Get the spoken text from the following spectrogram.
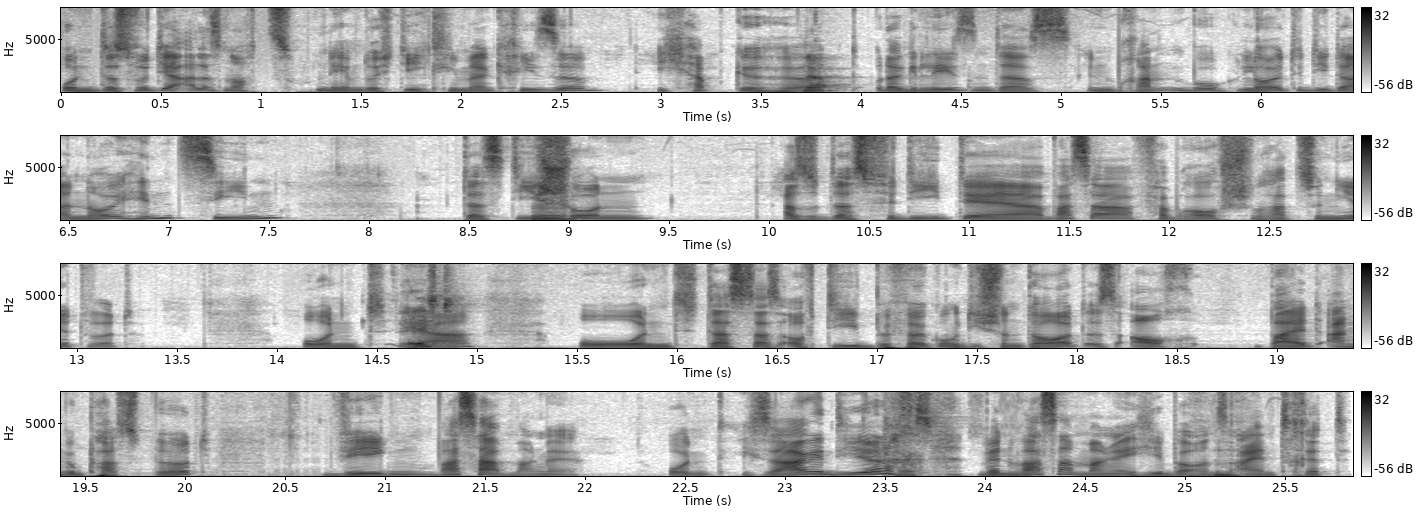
Und das wird ja alles noch zunehmen durch die Klimakrise. Ich habe gehört Ja. oder gelesen, dass in Brandenburg Leute, die da neu hinziehen, dass die Mhm. schon, also dass für die der Wasserverbrauch schon rationiert wird. Und Echt? ja, und dass das auf die Bevölkerung, die schon dort ist, auch bald angepasst wird, wegen Wassermangel. Und ich sage dir, Krass. wenn Wassermangel hier bei uns eintritt,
